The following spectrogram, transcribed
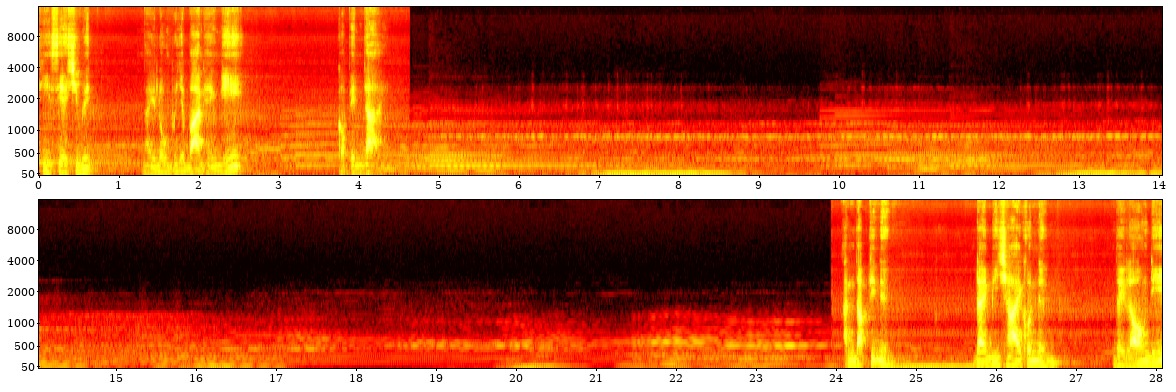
ที่เสียชีวิตในโรงพยาบาลแห่งนี้ ก็เป็นได้ อันดับที่หนึ่งได้มีชายคนหนึ่ง ได้ลองดี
